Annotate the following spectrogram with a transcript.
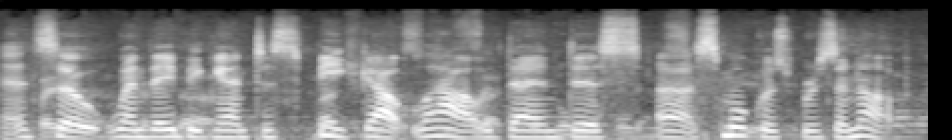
And so when they began to speak out loud, then this uh, smoke was risen up.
